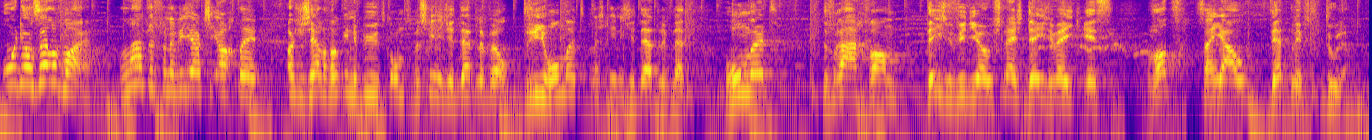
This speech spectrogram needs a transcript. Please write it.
oordeel zelf maar. Laat even een reactie achter als je zelf ook in de buurt komt. Misschien is je deadlift wel 300, misschien is je deadlift net 100. De vraag van deze video slash deze week is, wat zijn jouw deadlift doelen?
